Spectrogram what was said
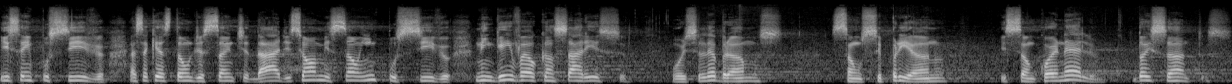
isso é impossível. Essa questão de santidade, isso é uma missão impossível, ninguém vai alcançar isso. Hoje celebramos São Cipriano e São Cornélio, dois santos.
